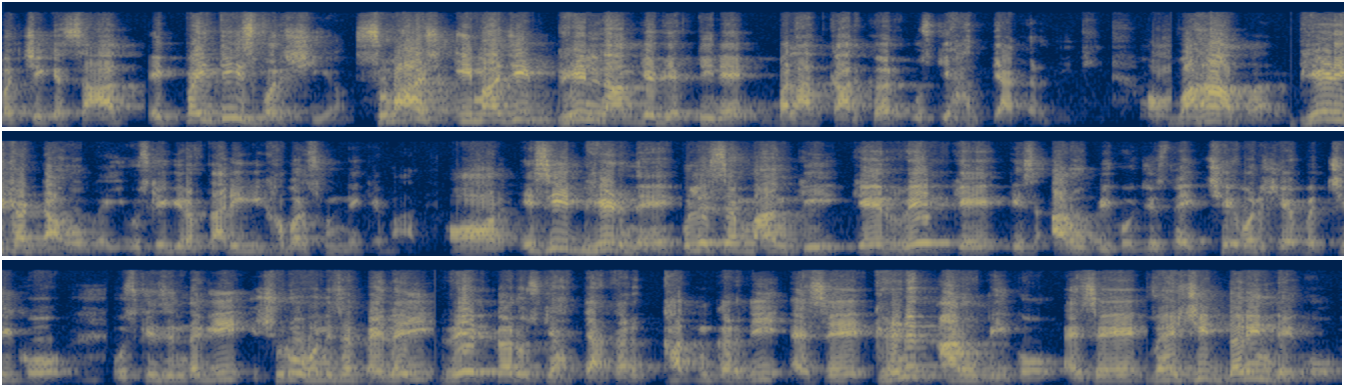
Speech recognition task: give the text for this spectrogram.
बच्चे के साथ एक पैंतीस वर्षीय सुभाष इमाजी भील नाम के व्यक्ति ने बलात्कार कर उसकी हत्या कर दी और वहाँ पर भीड़ इकट्ठा हो गई उसकी गिरफ्तारी की खबर सुनने के बाद। और इसी भीड़ ने पुलिस से मांग की कि रेप के इस आरोपी को, जिसने एक छह वर्षीय बच्ची को उसकी ज़िंदगी शुरू होने से पहले ही रेप कर उसकी हत्या कर खत्म कर दी, ऐसे घृणित आरोपी को, ऐसे वहशी दरिंदे को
